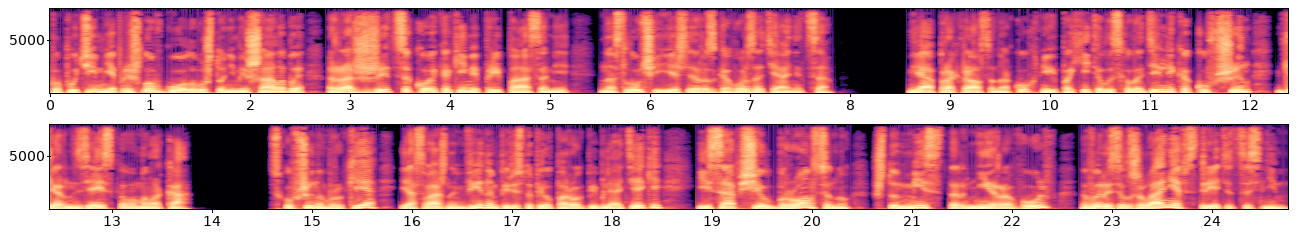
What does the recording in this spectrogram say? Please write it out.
По пути мне пришло в голову, что не мешало бы разжиться кое-какими припасами на случай, если разговор затянется. Я прокрался на кухню и похитил из холодильника кувшин гернзейского молока. С кувшином в руке я с важным видом переступил порог библиотеки и сообщил Бронсону, что мистер Нира Вульф выразил желание встретиться с ним.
